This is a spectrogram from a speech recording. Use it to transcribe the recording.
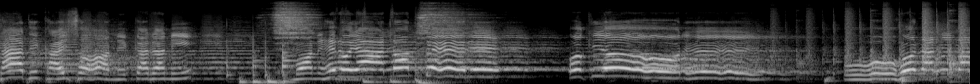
সাধি খাই সন কারণী মন হেরোয়া আনন্দে রে ও কি ও রে ও হো রানীমা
